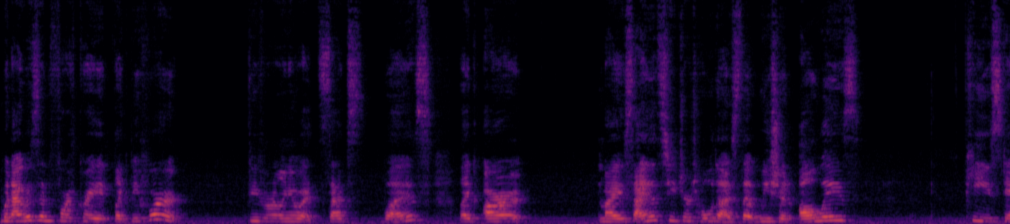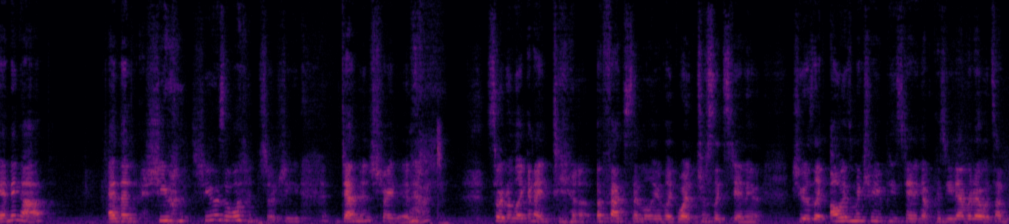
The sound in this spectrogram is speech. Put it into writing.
When I was in 4th grade, like before even really knew what sex was, like our my science teacher told us that we should always pee standing up and then she she was a woman so she demonstrated What? sort of like an idea a facsimile of like what just like standing she was like always make sure you pee standing up because you never know what's on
